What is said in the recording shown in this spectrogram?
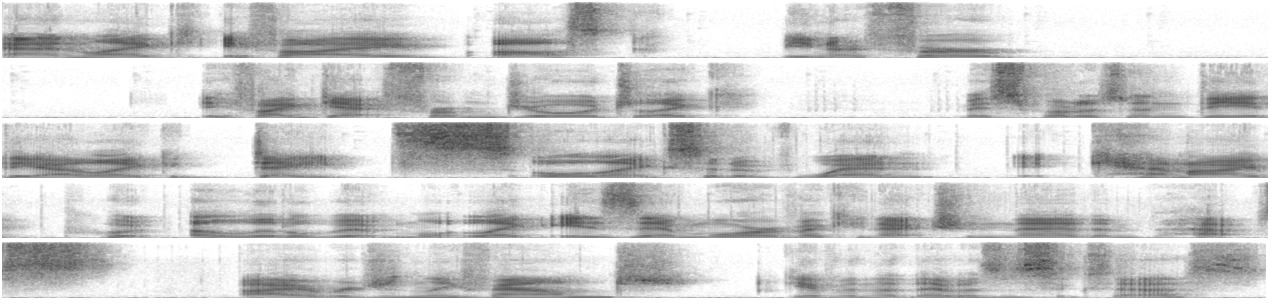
and like if I ask, you know, for if I get from George like Miss Protestant the the I like dates or like sort of when can I put a little bit more like is there more of a connection there than perhaps I originally found, given that there was a success?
